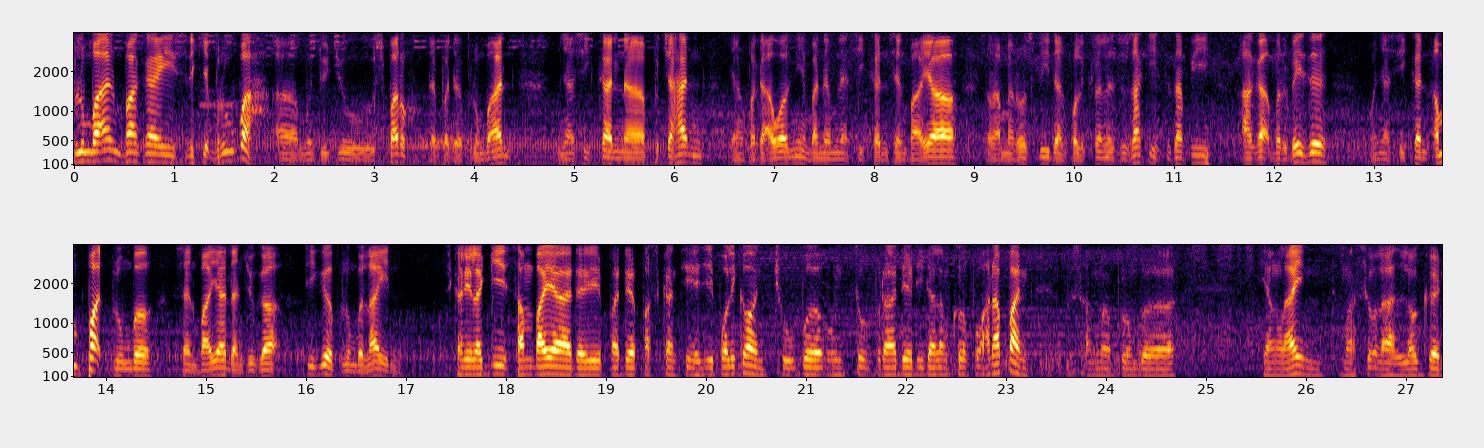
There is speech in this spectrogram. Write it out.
Perlumbaan bagai sedikit berubah uh, menuju separuh daripada perlumbaan menyaksikan uh, pecahan yang pada awalnya mana menyaksikan Senbaya, Rahman Rosli dan Polykrana Zuzaki tetapi agak berbeza menyaksikan empat pelumba Senbaya dan juga tiga pelumba lain. Sekali lagi Sambaya daripada pasukan TSG Polygon cuba untuk berada di dalam kelompok hadapan bersama pelumba yang lain termasuklah Logan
